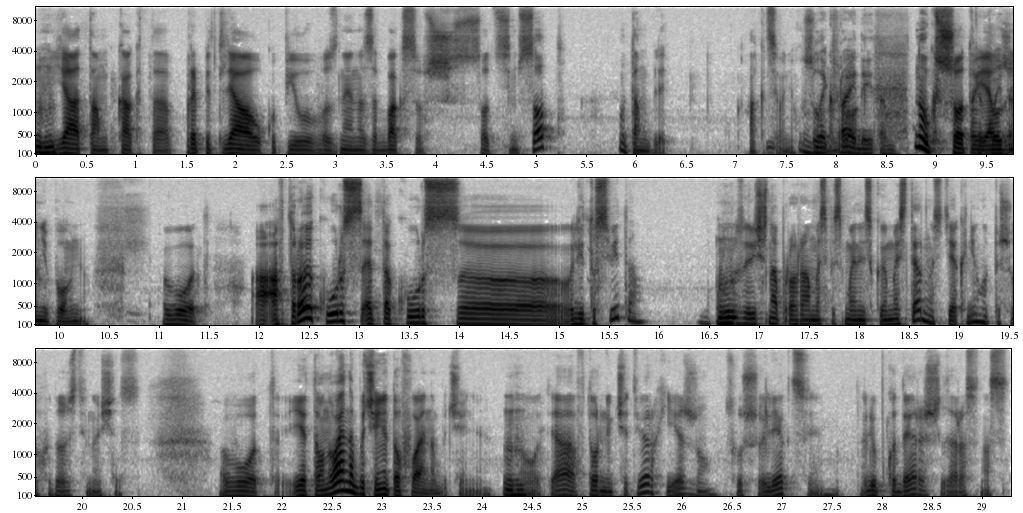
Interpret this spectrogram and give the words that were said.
Угу. Я там как-то пропетлял, купил его, наверное, за баксов 600-700. Ну, там, блядь, акция у них. Black Friday была. там. Ну, что-то, я уже не помню. Вот. А, а второй курс — это курс э, Літосвіта. Курс mm-hmm. річна програма з письменницької майстерності. Я книгу пишу художественную сейчас. Вот. И это онлайн обучение, это офлайн обучение. Угу. Вот. Я вторник-четверг езжу, слушаю лекции. Любко Дереш зараз у нас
